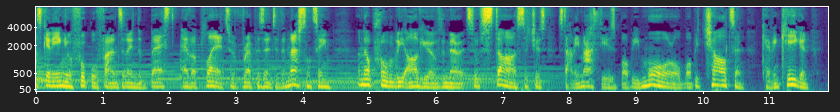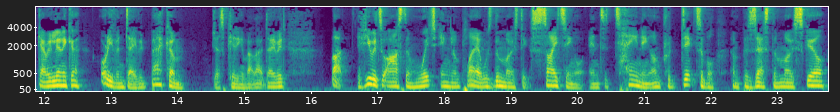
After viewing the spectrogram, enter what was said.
Ask any England football fan to name the best ever player to have represented the national team, and they'll probably argue over the merits of stars such as Stanley Matthews, Bobby Moore, or Bobby Charlton, Kevin Keegan, Gary Lineker, or even David Beckham. Just kidding about that, David. But if you were to ask them which England player was the most exciting or entertaining, unpredictable, and possessed the most skill,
